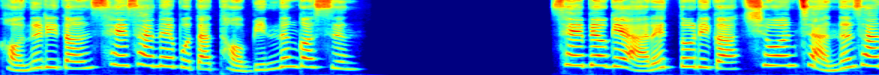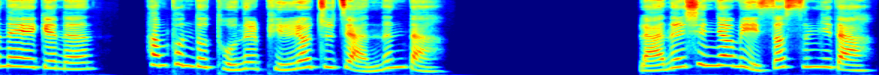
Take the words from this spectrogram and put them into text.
거느리던 새 사내보다 더 믿는 것은 새벽의 아랫도리가 시원치 않는 사내에게는 한 푼도 돈을 빌려주지 않는다. 라는 신념이 있었습니다.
